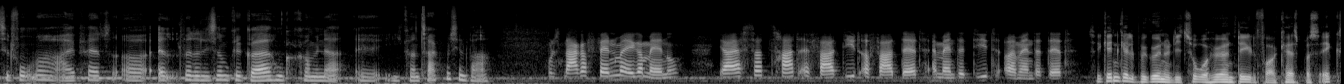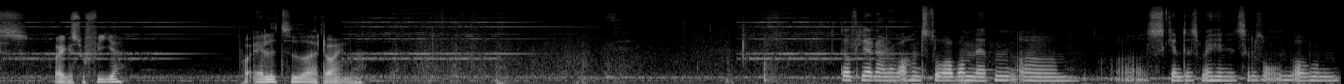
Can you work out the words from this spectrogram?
telefoner og iPad og alt, hvad der ligesom kan gøre, at hun kan komme i, nær, øh, i kontakt med sin far. Hun snakker fandme ikke om andet. Jeg er så træt af far dit og far dat, Amanda dit og Amanda dat. Til gengæld begynder de to at høre en del fra Kaspers eks, Rikke Sofia, på alle tider af døgnet. Der var flere gange, hvor han stod op om natten og, og skændtes med hende i telefonen, hvor hun...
